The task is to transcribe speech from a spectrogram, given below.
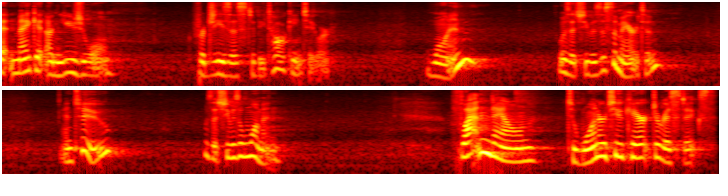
that make it unusual for Jesus to be talking to her. One was that she was a Samaritan, and two was that she was a woman. Flattened down to one or two characteristics,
